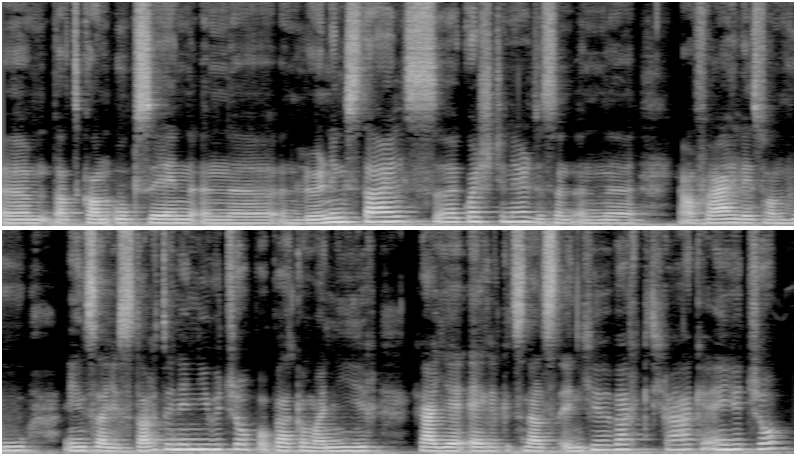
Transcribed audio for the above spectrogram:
Um, dat kan ook zijn een, een learning styles questionnaire, dus een, een, ja, vragenlijst van hoe, eens dat je start in een nieuwe job, op welke manier ga jij eigenlijk het snelst ingewerkt geraken in je job.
